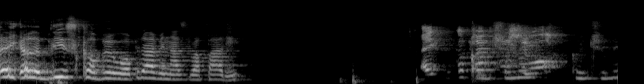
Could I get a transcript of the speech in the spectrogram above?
Ej, ale blisko było, prawie nas złapali. Ej, tylko tak Kończymy? przyszło. Kończymy?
